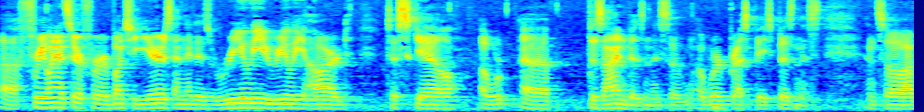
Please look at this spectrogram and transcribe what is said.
a freelancer for a bunch of years, and it is really, really hard to scale a, a design business, a, a WordPress-based business. And so I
